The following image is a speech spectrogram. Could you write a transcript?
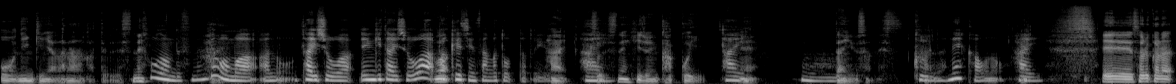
お人気にはならなかったようですね。そうなんですね、でもまああの大賞は演技大賞はまあパク・ヘジンさんが取ったという。はい、そうですね。非常にかっこいい、はい。ねう。ん男優さんです。クールなね、顔の。はい、えーそれから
